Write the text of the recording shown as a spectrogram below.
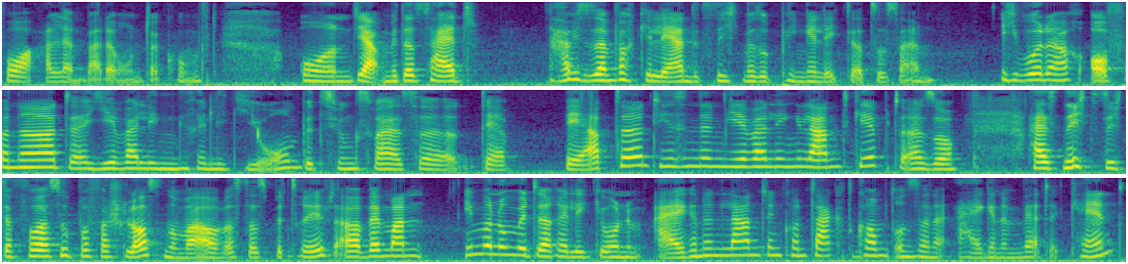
vor allem bei der Unterkunft. Und ja, mit der Zeit habe ich es einfach gelernt, jetzt nicht mehr so pingelig da zu sein. Ich wurde auch offener der jeweiligen Religion beziehungsweise der Werte, die es in dem jeweiligen Land gibt. Also heißt nicht, dass ich davor super verschlossen war, was das betrifft, aber wenn man immer nur mit der Religion im eigenen Land in Kontakt kommt und seine eigenen Werte kennt,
